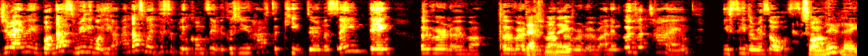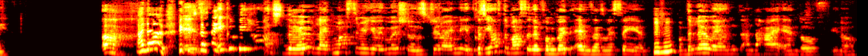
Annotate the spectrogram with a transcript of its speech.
Do you know what I mean? But that's really what you have. And that's where discipline comes in because you have to keep doing the same thing over and over, over and Definitely. over, over and over. And then over time, you see the results. Absolutely. Oh, I know because thing- it could be harsh though, like mastering your emotions. Do you know what I mean? Because you have to master them from both ends, as we're saying, mm-hmm. from the low end and the high end of you know.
